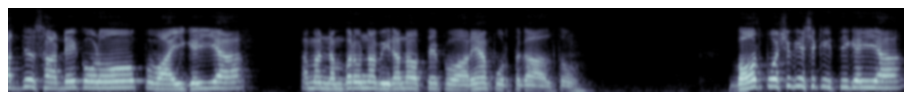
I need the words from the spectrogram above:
ਅੱਜ ਸਾਡੇ ਕੋਲੋਂ ਪਵਾਈ ਗਈ ਆ। ਆ ਮੈਂ ਨੰਬਰ ਉਹਨਾਂ ਵੀਰਾਂ ਦਾ ਉੱਤੇ ਪਵਾ ਰਿਹਾ ਪੁਰਤਗਾਲ ਤੋਂ। ਬਹੁਤ ਪੁੱਛਗਿੱਛ ਕੀਤੀ ਗਈ ਆ।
